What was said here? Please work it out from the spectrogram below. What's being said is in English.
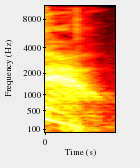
Chow.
